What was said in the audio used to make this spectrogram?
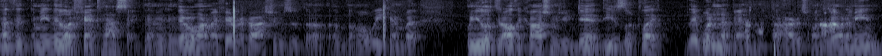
not that I mean they look fantastic. I mean, they were one of my favorite costumes of the, of the whole weekend. But when you looked at all the costumes you did, these looked like they wouldn't have been the hardest ones. You know what I mean?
